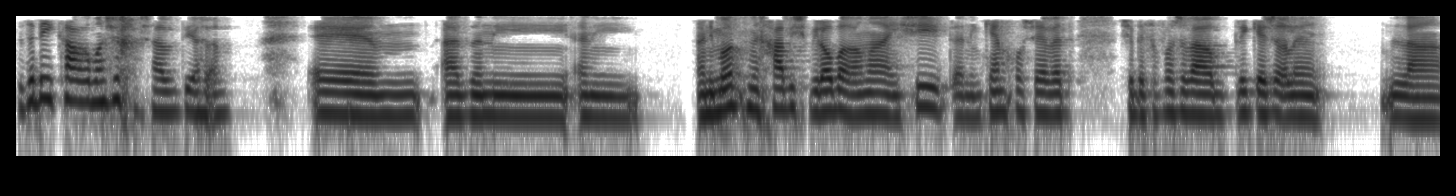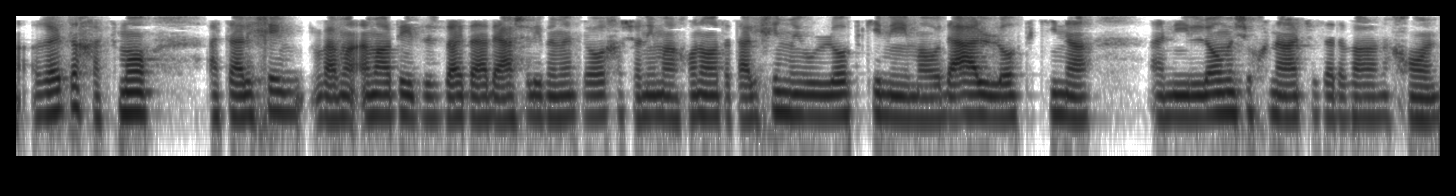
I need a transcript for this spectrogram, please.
זה בעיקר מה שחשבתי עליו. אמ, אז אני, אני, אני מאוד שמחה בשבילו ברמה האישית, אני כן חושבת שבסופו של דבר, בלי קשר ל, לרצח עצמו, התהליכים, ואמרתי את זה, שזו הייתה הדעה שלי באמת לאורך השנים האחרונות, התהליכים היו לא תקינים, ההודעה לא תקינה, אני לא משוכנעת שזה הדבר הנכון.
